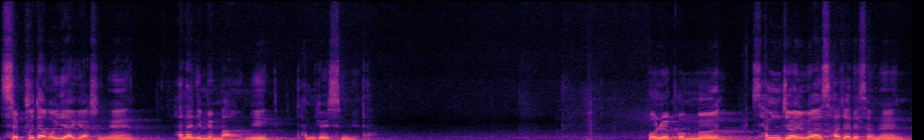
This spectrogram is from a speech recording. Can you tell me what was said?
슬프다고 이야기하시는 하나님의 마음이 담겨 있습니다. 오늘 본문 3절과 4절에서는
